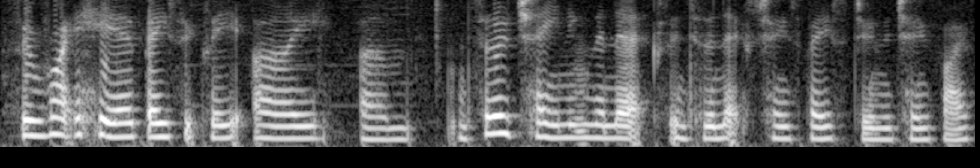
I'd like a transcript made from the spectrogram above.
So right here, basically, I um, instead of chaining the next into the next chain space during the chain five,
